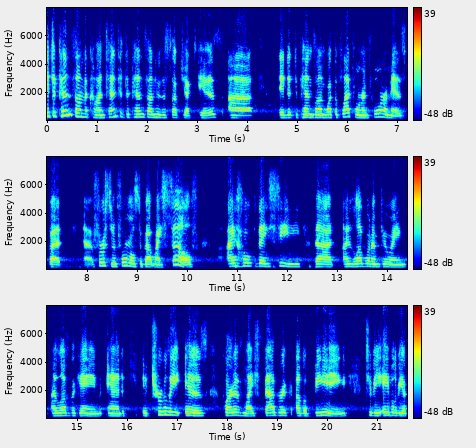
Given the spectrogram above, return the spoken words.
It depends on the content. It depends on who the subject is. Uh, and it depends on what the platform and forum is. But uh, first and foremost, about myself, I hope they see that I love what I'm doing. I love the game. And it truly is part of my fabric of a being to be able to be a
